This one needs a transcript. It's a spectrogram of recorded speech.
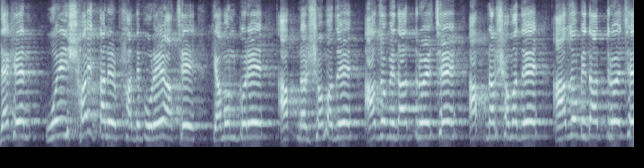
দেখেন, ওই শয়তানের ফাঁদে পড়ে আছে। কেমন করে? আপনার সমাজে আজও বেদাত রয়েছে, আপনার সমাজে আজও বেদাত রয়েছে।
